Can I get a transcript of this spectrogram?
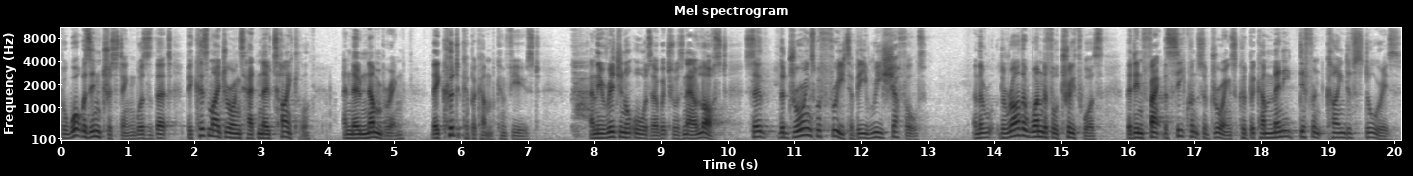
But what was interesting was that because my drawings had no title and no numbering, they could become confused and the original order, which was now lost. So the drawings were free to be reshuffled. And the, the rather wonderful truth was that, in fact, the sequence of drawings could become many different kind of stories,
